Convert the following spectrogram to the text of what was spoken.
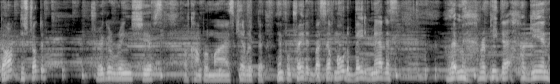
dark, destructive, triggering shifts of compromised character, infiltrated by self-motivated madness. Let me repeat that again.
